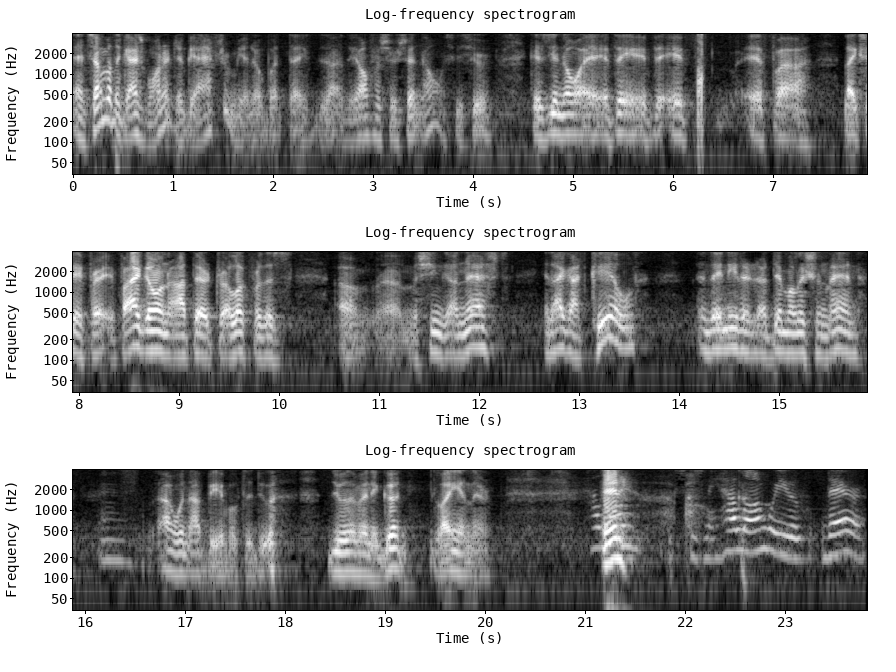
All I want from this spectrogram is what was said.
And some of the guys wanted to go after him, you know, but they, uh, the officer said no. He said sure, because you know if they if if if uh, like say if, if I go out there to look for this um, uh, machine gun nest and I got killed, and they needed a demolition man, mm. I would not be able to do do them any good laying there. How long, excuse me. How long were you there?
